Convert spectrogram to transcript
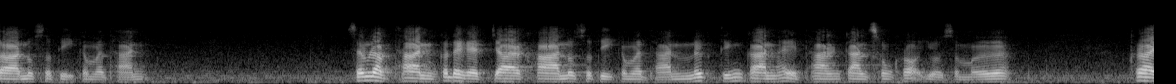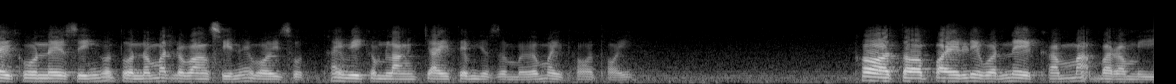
ลานุสติกรรมฐาน สำหรับทานก็ได้แก่จาคานุสติกรรมฐานนึกถึงการให้ทานการสงเคราะห์อยู่เสมอ ใครคนในสิ่งของตนระมัดระวังศีลให้บริสุทธิ์ ให้มีกำลังใจเต็มอยู่เสมอไม่ท้อถอย ข้อต่อไปเรียกว่าเนคขมะบารมี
